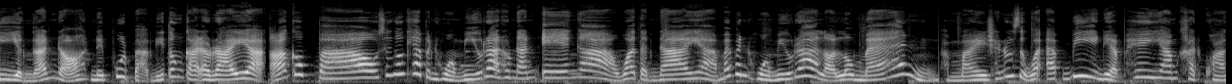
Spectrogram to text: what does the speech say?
ดีอย่างนั้นเหรอในพูดแบบนี้ต้องการอะไรอะอ๋อก็เปล่า ฉันก็แค่เป็นห่วงมิราเท่านั้นเองอะ ว่าแต่นายอะไม่เป็นห่วงมิราหรอโลแมนทำไมฉันรู้สึกว่าแอบบี้เนี่ยพยายามขัดขวาง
